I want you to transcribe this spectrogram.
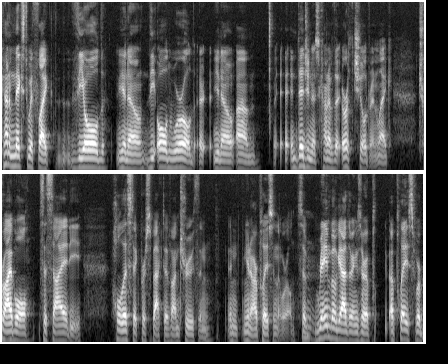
kind of mixed with like the old, you know, the old world, uh, you know, um, indigenous kind of the earth children, like tribal society, holistic perspective on truth and and you know our place in the world. So rainbow gatherings are a, a place where,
